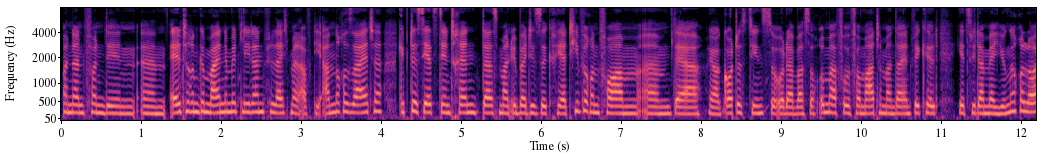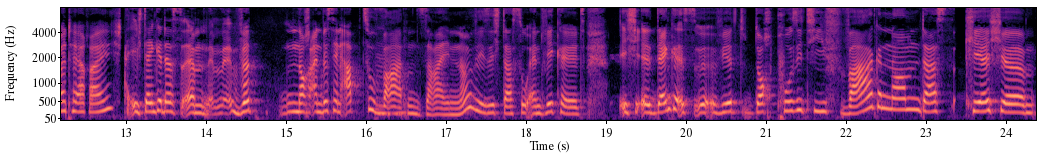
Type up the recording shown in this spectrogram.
Und dann von den ähm, älteren Gemeindemitgliedern vielleicht mal auf die andere Seite. Gibt es jetzt den Trend, dass man über diese kreativeren Formen ähm, der ja, Gottesdienste oder was auch immer für Formate man da entwickelt, jetzt wieder mehr jüngere Leute erreicht? Ich denke, das ähm, wird noch ein bisschen abzuwarten sein, ne, wie sich das so entwickelt. Ich äh, denke, es wird doch positiv wahrgenommen, dass Kirche,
